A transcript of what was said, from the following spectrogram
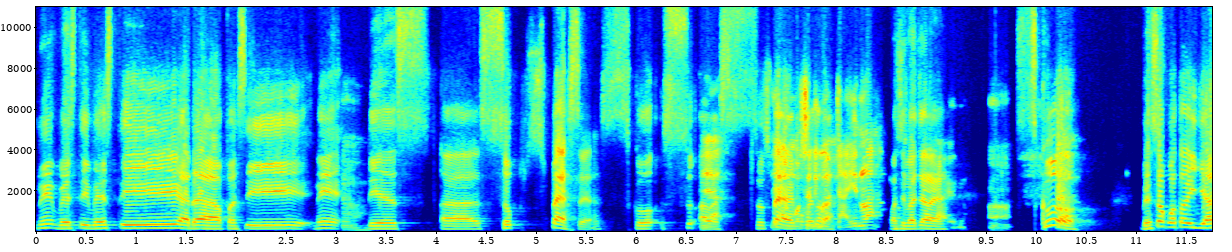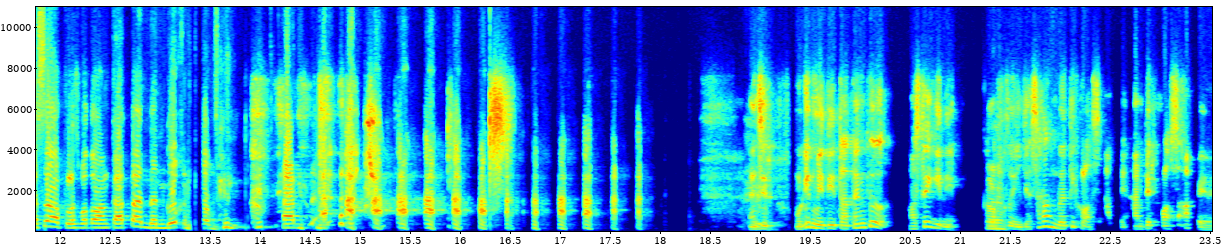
Nih besti-besti ada apa sih? Nih di uh, subspace ya. School su, Ya. apa, subspace ya ya, usah pokoknya lah. dibacain lah Masih baca lah ya. Heeh. School. Besok foto ijazah plus foto angkatan dan gue kena bintitan. Anjir, mungkin Miti Taten tuh maksudnya gini, kalau Eh. foto ijazah kan berarti close up ya, hampir close up ya.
